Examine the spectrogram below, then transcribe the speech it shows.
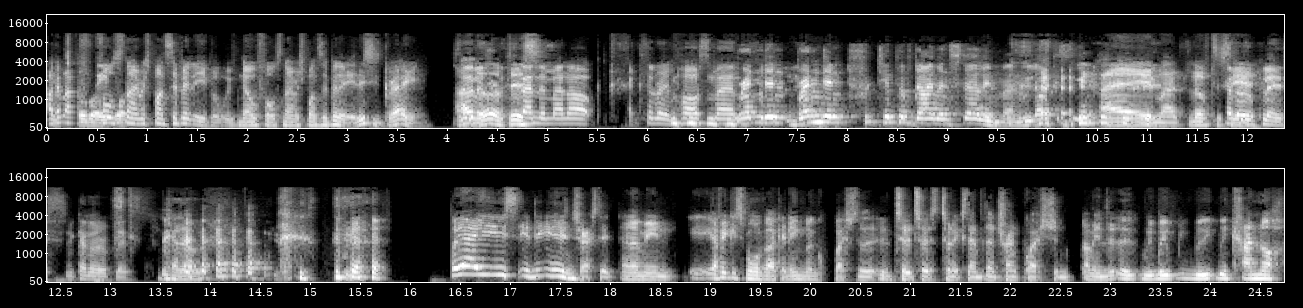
I got that the false wants. nine responsibility, but with no false nine responsibility. This is great. I Sterling love this. standing man up, accelerating pass man. Brendan, Brendan, tr- tip of diamond Sterling, man. We love to see it. Hey man, love to see cannot it. replace. We cannot replace. Kind of. but yeah, it's it, it is interesting, and I mean, I think it's more of like an England question to to, to an extent than a Trent question. I mean, we we we, we cannot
